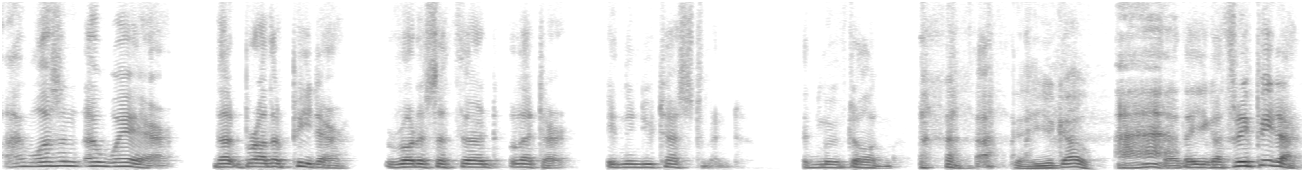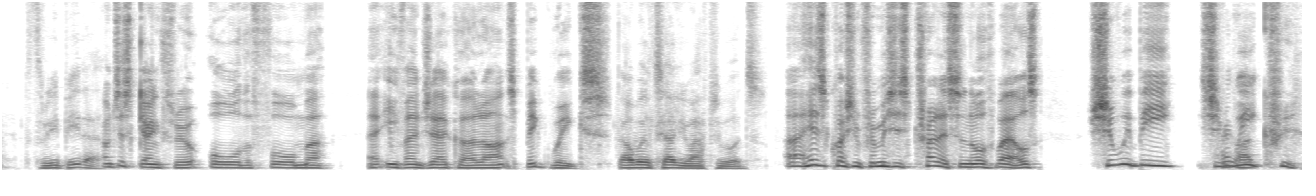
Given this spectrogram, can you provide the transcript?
I wasn't aware that Brother Peter wrote us a third letter in the New Testament and moved on. There you go. Ah. so there you go. Three Peter. Three Peter. I'm just going through all the former uh, Evangelical Alliance bigwigs. I will tell you afterwards. Uh, here's a question from Mrs. Trellis in North Wales. Should we be, should Hang we, cre-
